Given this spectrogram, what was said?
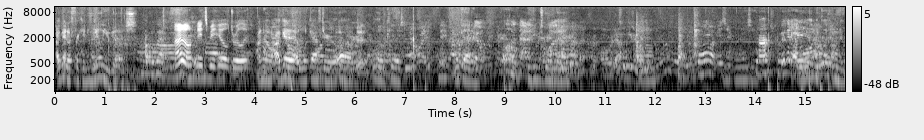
I gotta freaking heal you guys. I don't need to be healed, really. I know. I gotta look after uh, little kid. Look at him. He keeps going down. Um, where is he? We're gonna end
